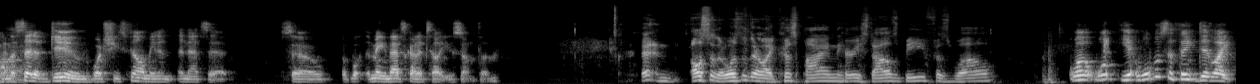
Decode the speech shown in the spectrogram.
on the set of Dune, what she's filming, and, and that's it. So, I mean, that's got to tell you something. And also, there wasn't there like Chris Pine, Harry Styles beef as well. Well, what yeah, what was the thing? Did like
